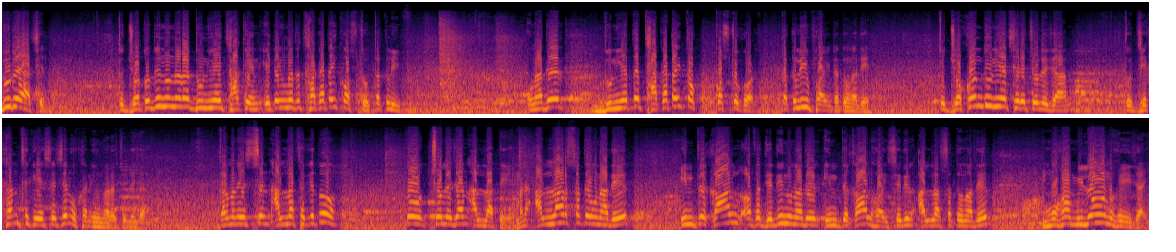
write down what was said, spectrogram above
দূরে আছেন। তো যতদিন ওনারা দুনিয়ায় থাকেন, এটাই ওনাদের থাকাটাই কষ্ট, তকলিফ। ওনাদের দুনিয়াতে থাকাটাই তো কষ্টকর, তকলিফ হয় এটা তো ওনাদের। তো যখন দুনিয়া ছেড়ে চলে যান, তো যেখান থেকে এসেছেন ওখানে ওনারা চলে যান। তার মানে এসছেন আল্লাহ থেকে তো তো চলে যান আল্লাহতে। মানে আল্লাহর সাথে ওনাদের ইন্তেকাল, অর্থাৎ যেদিন ওনাদের ইন্তেকাল হয়, সেদিন আল্লাহর সাথে ওনাদের মহামিলন হয়ে যায়।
